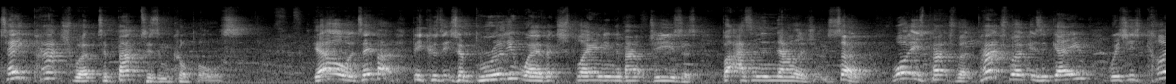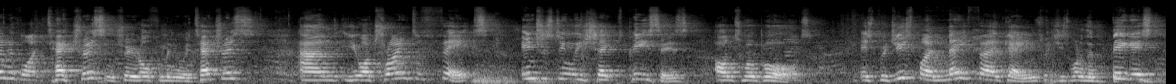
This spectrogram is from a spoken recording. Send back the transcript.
Take patchwork to baptism couples. Get hold of it, take back, because it's a brilliant way of explaining about Jesus, but as an analogy. So, what is Patchwork? Patchwork is a game which is kind of like Tetris. I'm sure you're all familiar with Tetris. And you are trying to fit interestingly shaped pieces onto a board. It's produced by Mayfair Games, which is one of the biggest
